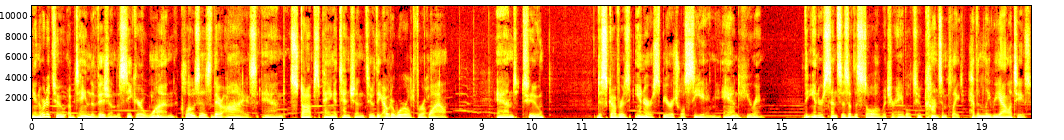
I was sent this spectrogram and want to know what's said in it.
In order to obtain the vision, the seeker, one, closes their eyes and stops paying attention to the outer world for a while, and two, discovers inner spiritual seeing and hearing, the inner senses of the soul which are able to contemplate heavenly realities.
